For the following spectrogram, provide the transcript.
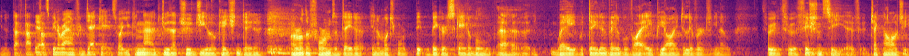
You know, that, that, yeah. that's been around for decades, right? You can now do that through geolocation data or other forms of data in a much more bigger, scalable uh, way with data available via API delivered, you know, through through efficiency of technology.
